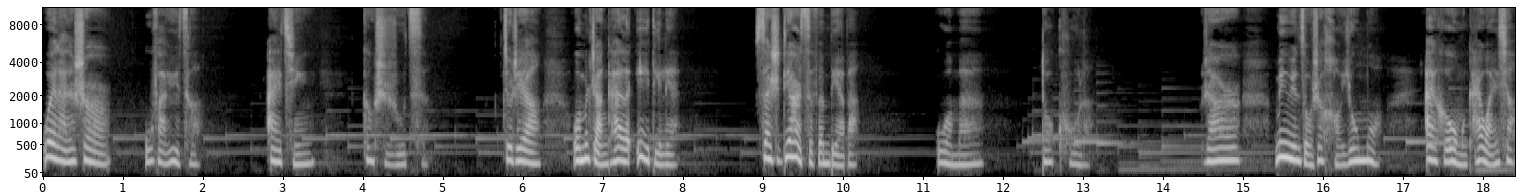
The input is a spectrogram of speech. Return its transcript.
未来的事儿无法预测，爱情更是如此。就这样，我们展开了异地恋，算是第二次分别吧。我们都哭了。然而，命运总是好幽默，爱和我们开玩笑。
